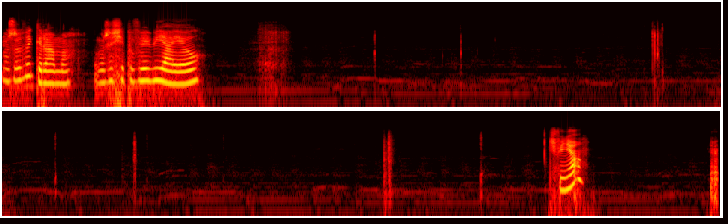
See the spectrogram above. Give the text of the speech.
Może wygram. Może się powybijają. Świnia? Nie.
